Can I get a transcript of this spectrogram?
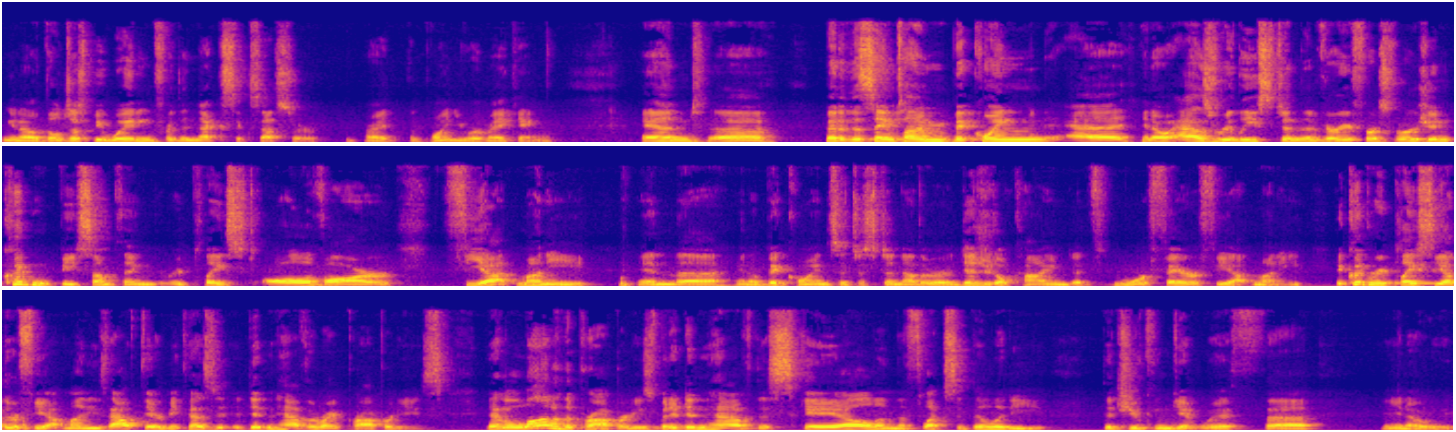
you know they'll just be waiting for the next successor, right? The point you were making, and uh, but at the same time, Bitcoin, uh, you know, as released in the very first version, couldn't be something that replaced all of our fiat money in the you know Bitcoin's just another digital kind of more fair fiat money. It couldn't replace the other fiat monies out there because it, didn't have the right properties. It had a lot of the properties, but it didn't have the scale and the flexibility that you can get with uh, you know,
